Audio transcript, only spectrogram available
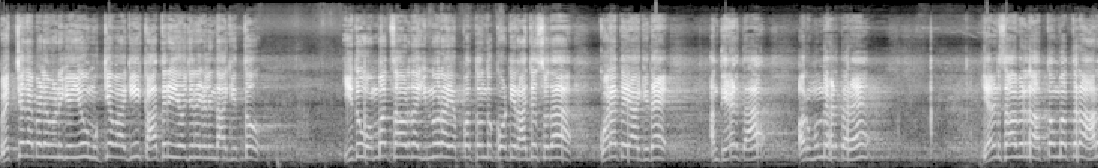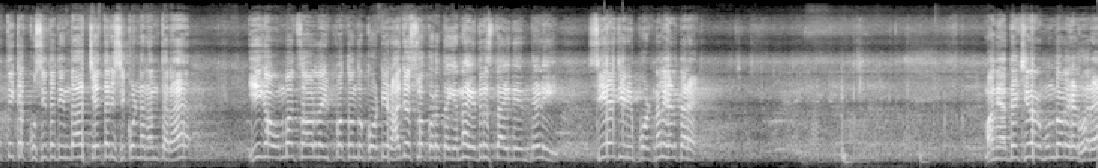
ವೆಚ್ಚದ ಬೆಳವಣಿಗೆಯು ಮುಖ್ಯವಾಗಿ ಖಾತರಿ ಯೋಜನೆಗಳಿಂದಾಗಿತ್ತು. ಇದು ಒಂಬತ್ತು ಸಾವಿರದ ಇನ್ನೂರ ಎಪ್ಪತ್ತೊಂದು ಕೋಟಿ ರಾಜಸ್ವದ ಕೊರತೆಯಾಗಿದೆ ಅಂತ ಹೇಳ್ತಾ ಅವ್ರು ಮುಂದೆ ಹೇಳ್ತಾರೆ, ಎರಡು ಸಾವಿರದ ಹತ್ತೊಂಬತ್ತರ ಆರ್ಥಿಕ ಕುಸಿತದಿಂದ ಚೇತರಿಸಿಕೊಂಡ ನಂತರ ಈಗ ಒಂಬತ್ತು ಸಾವಿರದ ಇಪ್ಪತ್ತೊಂದು ಕೋಟಿ ರಾಜಸ್ವ ಕೊರತೆಯನ್ನ ಎದುರಿಸ್ತಾ ಇದೆ ಅಂತೇಳಿ ಸಿ ಎ ಜಿ ರಿಪೋರ್ಟ್ನಲ್ಲಿ ಹೇಳ್ತಾರೆ. ಮಾನ್ಯ ಅಧ್ಯಕ್ಷರು ಅವ್ರು ಮುಂದುವರೆದು ಹೇಳ್ತಾರೆ.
